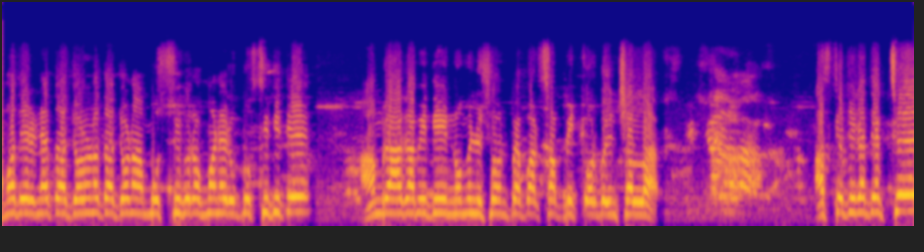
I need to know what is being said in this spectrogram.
আমাদের নেতা জননেতা জনাব মুশফিকুর রহমানের উপস্থিতিতে আমরা আগামী দিন নমিনেশন পেপার সাবমিট করব ইনশাল্লাহ। আজকে যেটা দেখছেন,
